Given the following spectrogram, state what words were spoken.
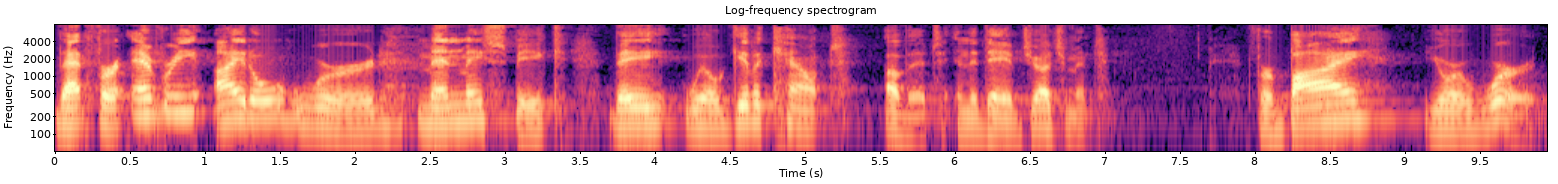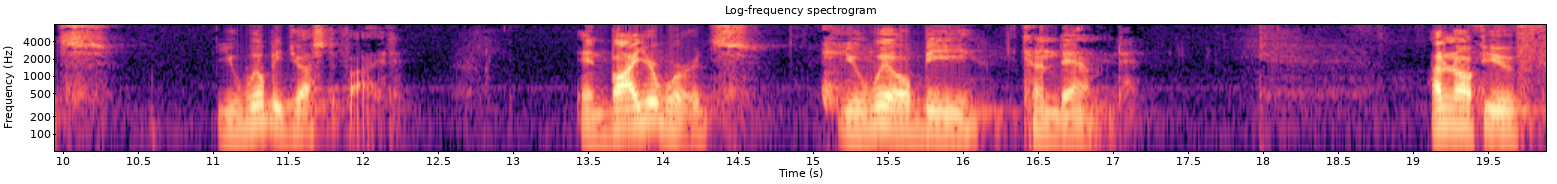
that for every idle word men may speak, they will give account of it in the day of judgment. For by your words you will be justified, and by your words you will be condemned. I don't know if you've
